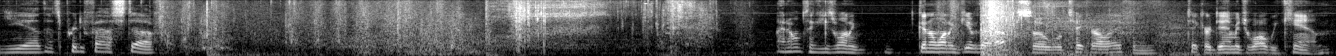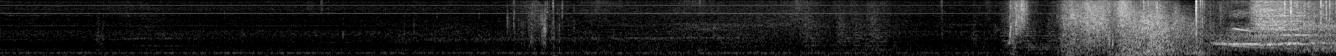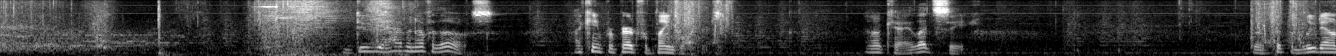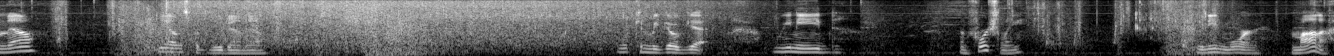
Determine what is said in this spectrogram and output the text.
Yeah, that's pretty fast stuff. I don't think he's want to, gonna want to give that up, so we'll take our life and take our damage while we can. Do you have enough of those? I came prepared for planeswalkers. Okay, let's see. Do I put the blue down now? Yeah, let's put the blue down now. What can we go get? We need... Unfortunately, we need more mana.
